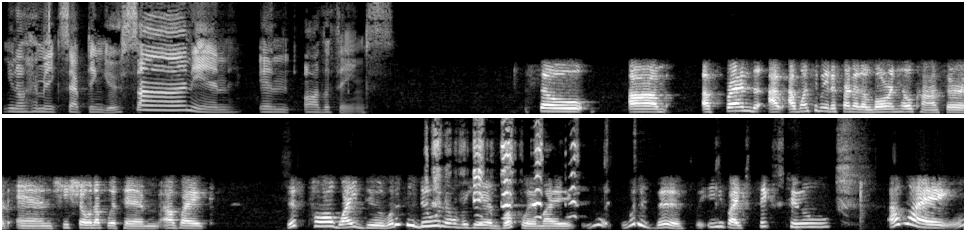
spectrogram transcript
you know him accepting your son and and all the things. So, um, a friend, I, I went to meet a friend at a Lauryn Hill concert, and she showed up with him. I was like, this tall white dude, what is he doing over here in Brooklyn? Like, what, what is this? He's like six two. I'm like,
